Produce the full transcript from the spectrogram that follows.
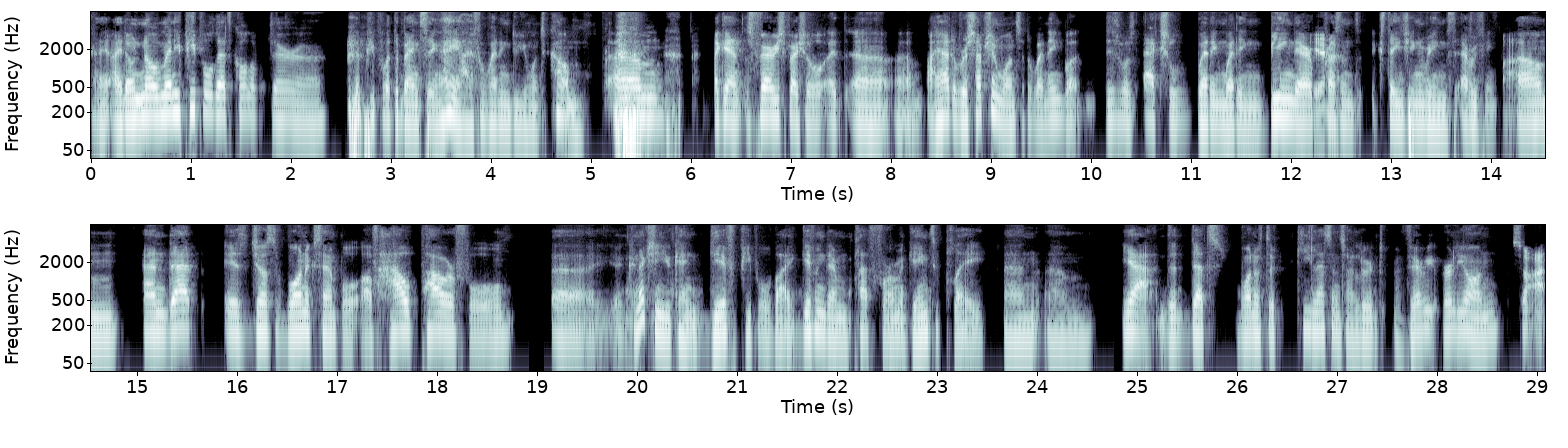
I, I, don't know many people that call up their uh, the people at the bank saying, "Hey, I have a wedding. Do you want to come?" Um, again, it's very special. It, uh, um, I had a reception once at a wedding, but this was actual wedding, wedding, being there, yeah. present, exchanging rings, everything. Wow. Um, and that is just one example of how powerful uh, connection you can give people by giving them a platform, a game to play, and um, yeah, the, that's one of the key lessons I learned very early on. So I,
